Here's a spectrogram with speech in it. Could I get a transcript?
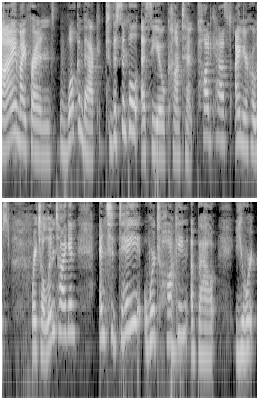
Hi, my friends. Welcome back to the Simple SEO Content Podcast. I'm your host, Rachel Lindhagen, and today we're talking about your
